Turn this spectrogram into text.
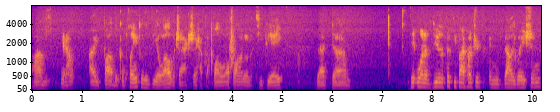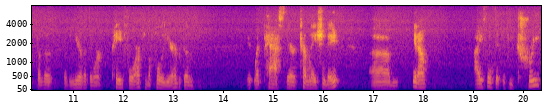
Um, you know, I filed a complaint with the DOL, which I actually have to follow up on on a TPA that um, didn't want to do the 5500 in valuation for the for the year that they were paid for for the full year because it went past their termination date. Um, you know, I think that if you treat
